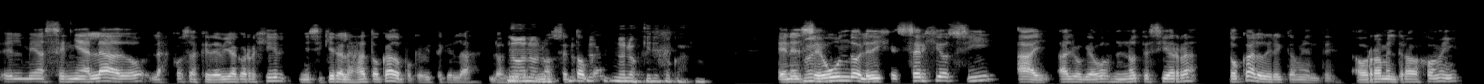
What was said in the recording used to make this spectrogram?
él me ha señalado las cosas que debía corregir, ni siquiera las ha tocado, porque viste que los libros no, se tocan. No, los quiere tocar. En el segundo le dije, Sergio, si hay algo que a vos no te cierra, tocalo directamente, ahorrame el trabajo a mí.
